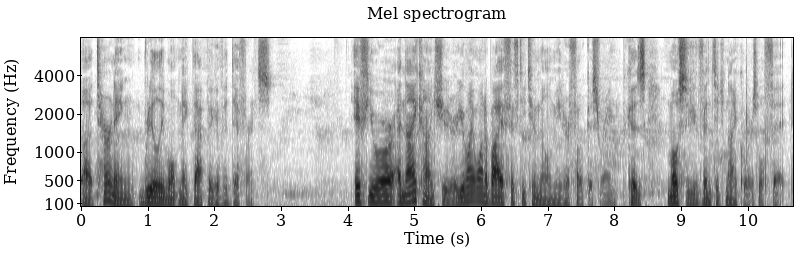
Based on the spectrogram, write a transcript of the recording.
uh, turning really won't make that big of a difference. If you're a Nikon shooter, you might want to buy a 52 millimeter focus ring because most of your vintage Nikkors will fit.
